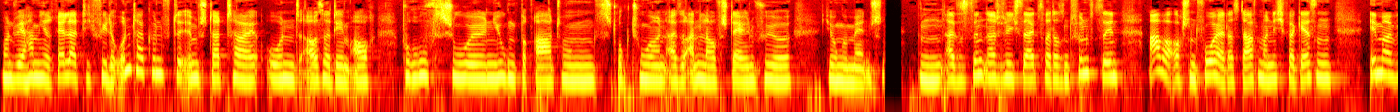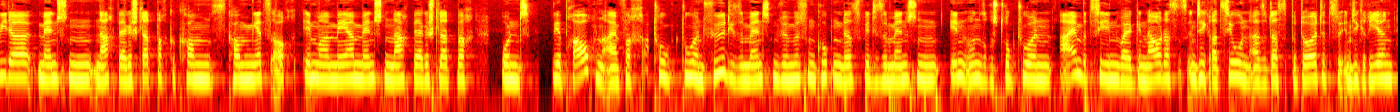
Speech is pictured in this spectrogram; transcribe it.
und wir haben hier relativ viele Unterkünfte im Stadtteil und außerdem auch Berufsschulen, Jugendberatungsstrukturen, also Anlaufstellen für junge Menschen. Also es sind natürlich seit 2015, aber auch schon vorher, das darf man nicht vergessen, immer wieder Menschen nach Bergisch Gladbach gekommen. Es kommen jetzt auch immer mehr Menschen nach Bergisch Gladbach und wir brauchen einfach Strukturen für diese Menschen. Wir müssen gucken, dass wir diese Menschen in unsere Strukturen einbeziehen, weil genau das ist Integration. Also das bedeutet zu integrieren,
